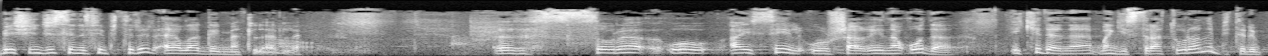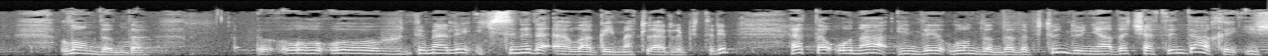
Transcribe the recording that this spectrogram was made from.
5-ci sinifi bitirir əla qiymətlərlə. Ee, Sonra o Aysel uşağı ilə o da iki dənə magistraturanı bitirib Londonda. O, o deməli ikisini də əla qiymətlərlə bitirib. Hətta ona indi Londonda da bütün dünyada çətindir axı iş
